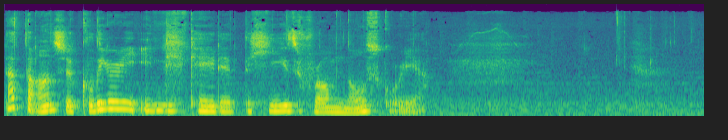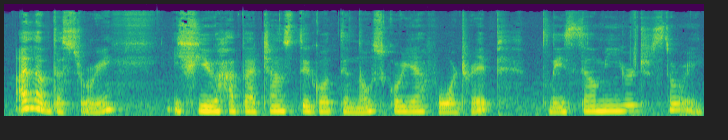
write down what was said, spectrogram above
That answer clearly indicated he's from North Korea. I love the story. If you have a chance to go to North Korea for a trip, Please tell me your story.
